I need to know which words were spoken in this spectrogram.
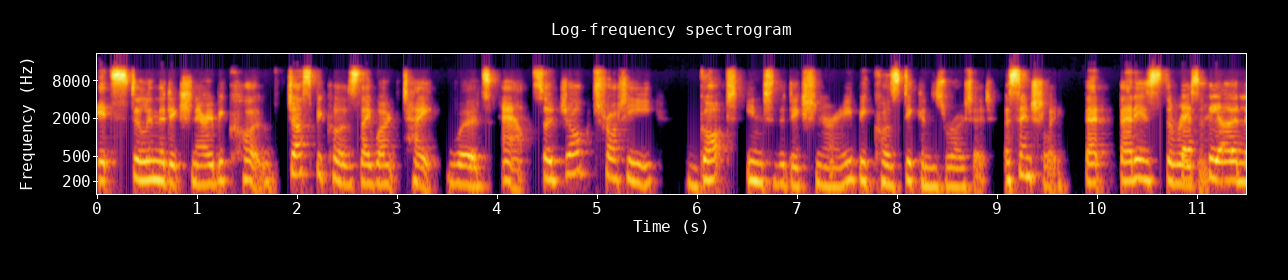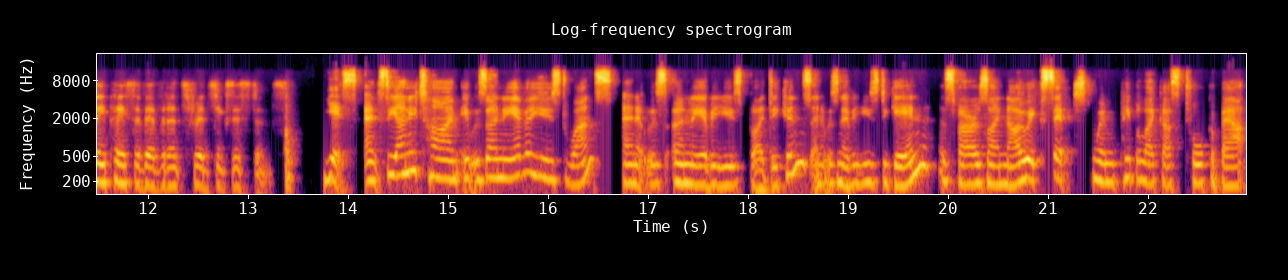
It's still in the dictionary because just because they won't take words out. So jog trotty got into the dictionary because Dickens wrote it. Essentially, that that is the reason. That's the only piece of evidence for its existence. Yes, and it's the only time it was only ever used once, and it was only ever used by Dickens, and it was never used again, as far as I know, except when people like us talk about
